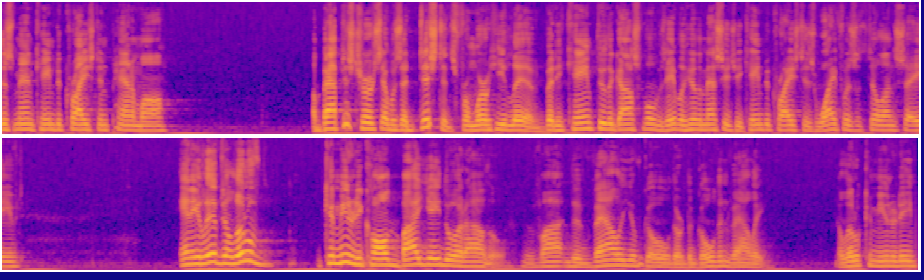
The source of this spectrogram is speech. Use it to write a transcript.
This man came to Christ in Panama a Baptist church that was a distance from where he lived, but he came through the gospel, was able to hear the message. He came to Christ. His wife was still unsaved. And he lived in a little community called Valle Dorado, the Valley of Gold, or the Golden Valley. A little community,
